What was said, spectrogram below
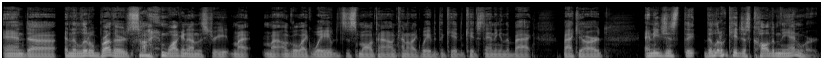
And uh, and the little brother saw him walking down the street. My my uncle like waved. It's a small town, kind of like waved at the kid. The kid standing in the back backyard, and he just the, the little kid just called him the n word.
